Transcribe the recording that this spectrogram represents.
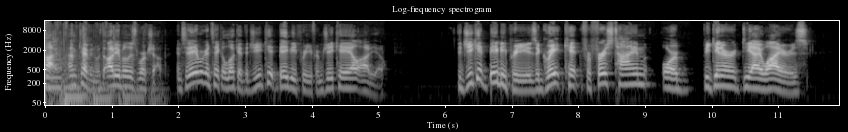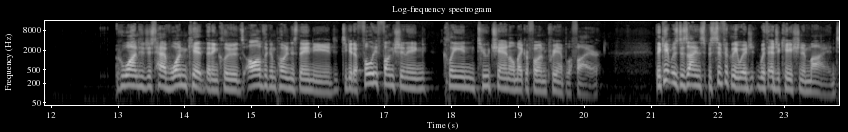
Hi, I'm Kevin with Audio Builders Workshop, and today we're going to take a look at the G-Kit Baby Pre from GKL Audio. The G-Kit Baby Pre is a great kit for first-time or beginner DIYers who want to just have one kit that includes all of the components they need to get a fully functioning, clean, two-channel microphone preamplifier. The kit was designed specifically with education in mind,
